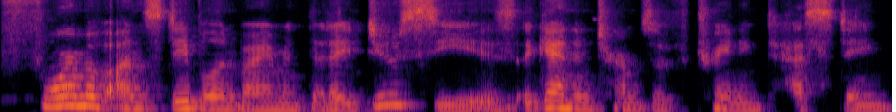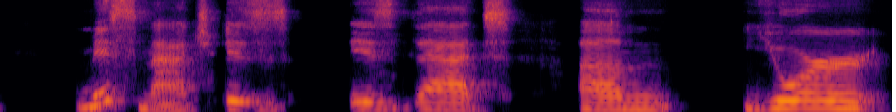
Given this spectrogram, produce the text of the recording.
form of unstable environment that i do see is again in terms of training testing mismatch is is that um, you're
